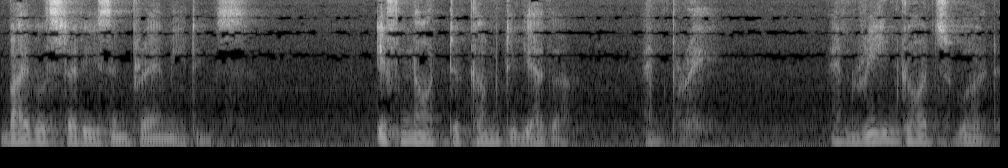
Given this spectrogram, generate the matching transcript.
Bible studies and prayer meetings, if not to come together and pray and read God's Word.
